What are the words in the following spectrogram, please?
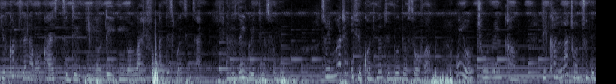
You've come to learn about Christ today, in your day, in your life, at this point in time, and He's doing great things for you. So imagine if you continue to build yourself up. When your children come, they can latch onto the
